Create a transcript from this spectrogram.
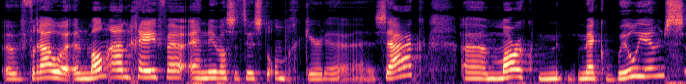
uh, vrouwen een man aangeven. En nu was het dus de omgekeerde uh, zaak. Mark McWilliams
